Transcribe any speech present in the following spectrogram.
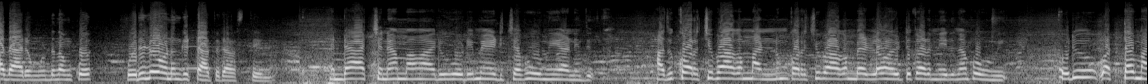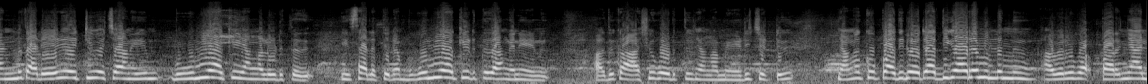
ആധാരം കൊണ്ട് നമുക്ക് ഒരു ലോണും കിട്ടാത്തൊരവസ്ഥയാണ്. എന്റെ അച്ഛനും അമ്മമാരും കൂടി മേടിച്ച ഭൂമിയാണിത്. അത് കുറച്ച് ഭാഗം മണ്ണും കുറച്ച് ഭാഗം വെള്ളമായിട്ട് കിടന്നിരുന്ന ഭൂമി. ഒരു വട്ട മണ്ണ് തലയിൽ കയറ്റി വെച്ചാണ് ഈ ഭൂമിയാക്കി ഞങ്ങൾ എടുത്തത്. ഈ സ്ഥലത്തിനെ ഭൂമിയാക്കി എടുത്തത് അങ്ങനെയാണ്. അത് കാശ് കൊടുത്ത് ഞങ്ങൾ മേടിച്ചിട്ട് ഞങ്ങൾക്കിപ്പോൾ അതിലൊരു അധികാരമില്ലെന്ന് അവർ പറഞ്ഞാൽ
